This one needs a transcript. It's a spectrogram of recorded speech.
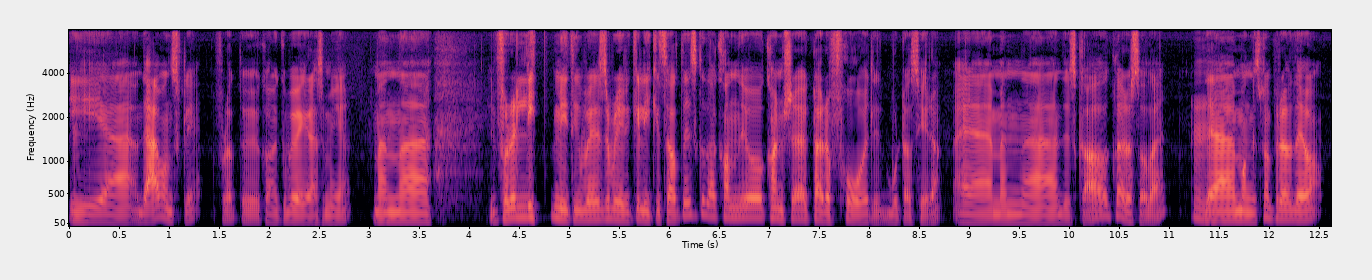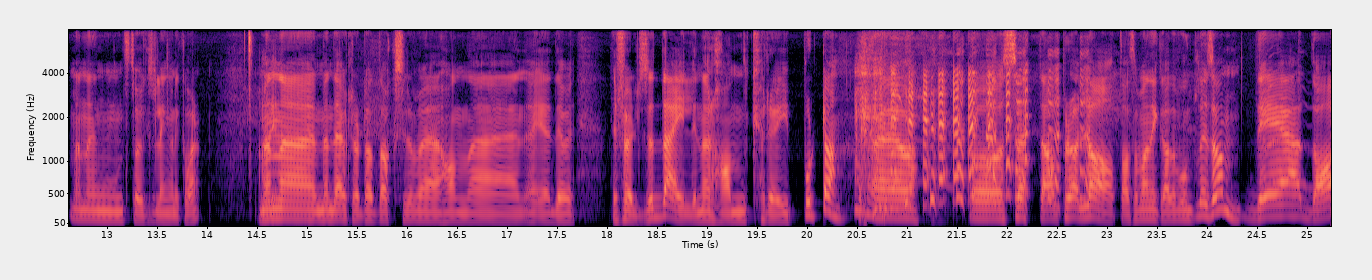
I, det er vanskelig, for at du kan ikke bevege deg så mye. Men uh, får du litt mikrobevegelser, blir det ikke like statisk, og da kan du jo kanskje klare å få ut litt bort av syra. Eh, men eh, du skal klare å stå der. Mm. Det er mange som har prøvd det òg, men den står ikke så lenge likevel. Men, eh, men det er jo klart at Aksel han, eh, det, det føltes jo deilig når han krøyp bort, da. Eh, og, svetta og lata som han ikke hadde vondt, liksom. Det, da,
